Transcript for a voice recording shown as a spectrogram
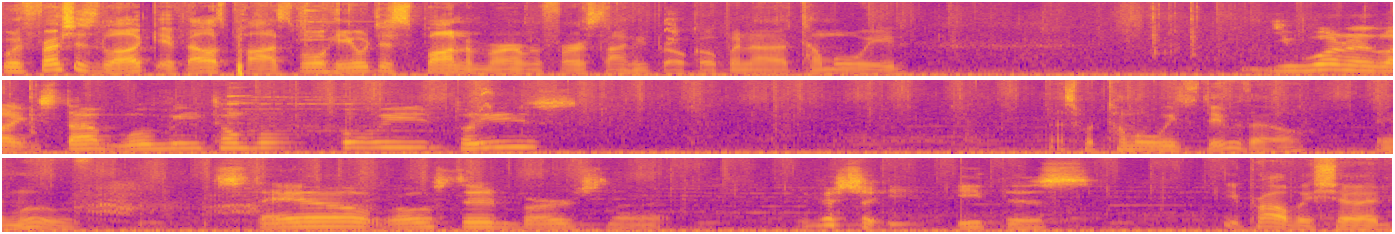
With Fresh's luck, if that was possible, he would just spawn a merm the first time he broke open a tumbleweed. you wanna like stop moving tumbleweed, please? That's what tumbleweeds do, though. They move. Stale roasted birch nut. Maybe I should eat, eat this. You probably should.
